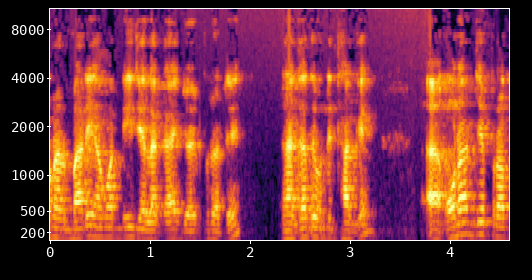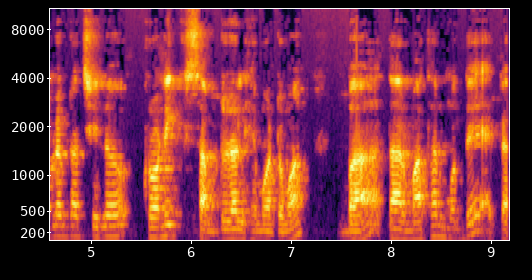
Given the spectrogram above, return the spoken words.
ওনার বাড়ি আমার নিজ এলাকায়, জয়পুরহাটে, ঢাকাতে উনি থাকেন। ওনার যে প্রবলেমটা ছিল ক্রনিক সাবডুরাল হেমাটোমা বা তার মাথার মধ্যে একটা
